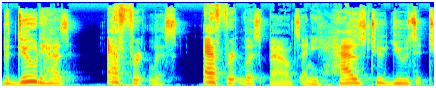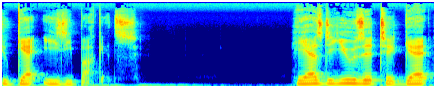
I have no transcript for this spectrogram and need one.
The dude has effortless, effortless bounce, and he has to use it to get easy buckets. He has to use it to get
